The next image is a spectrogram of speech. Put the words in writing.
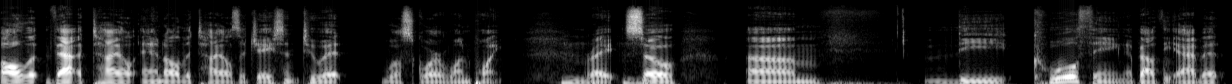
all that tile and all the tiles adjacent to it will score one point Mhm. right? Mhm. So, um, the cool thing about the abbot,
